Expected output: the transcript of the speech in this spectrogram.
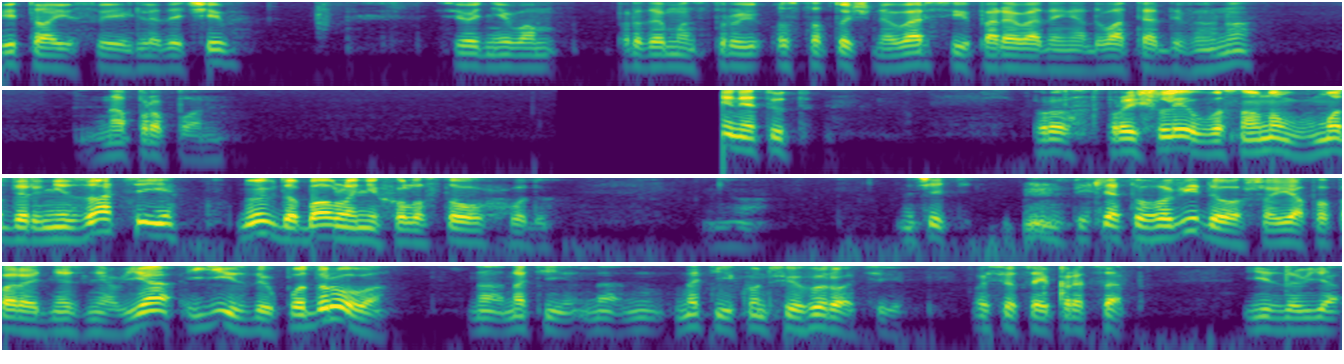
Вітаю своїх глядачів. Сьогодні вам продемонструю остаточну версію переведення 2Т двигуна на пропан. Зміни тут про- пройшли в основному в модернізації, ну і в додавленні холостого ходу. Значить, після того відео, що я попередньо зняв, я їздив по дрова на, на, тій, на, на тій конфігурації. Ось оцей прицеп. Їздив я,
